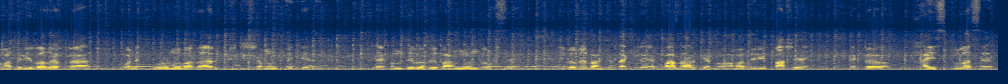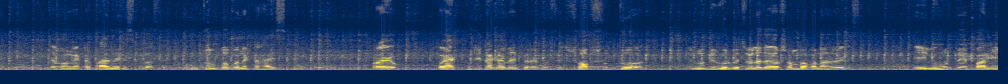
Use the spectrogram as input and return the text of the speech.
আমাদের এই বাজারটা অনেক পুরনো বাজার, ব্রিটিশ আমল থেকে। এখন যেভাবে ভাঙন ধরছে, এভাবে ভাঙতে থাকলে বাজার কেন? আমাদের এই পাশে একটা হাই স্কুল আছে এবং একটা প্রাইমারি স্কুল আছে। বহুতল ভবন, একটা হাই স্কুল প্রায় কয়েক কোটি টাকা ব্যয় করে করছে। সব শুদ্ধ। নদী গর্ভে চলে যাওয়ার সম্ভাবনা হয়ে গেছে। এই মুহূর্তে পানি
